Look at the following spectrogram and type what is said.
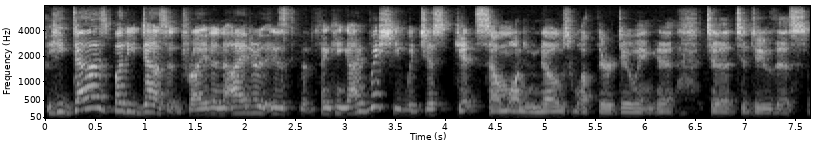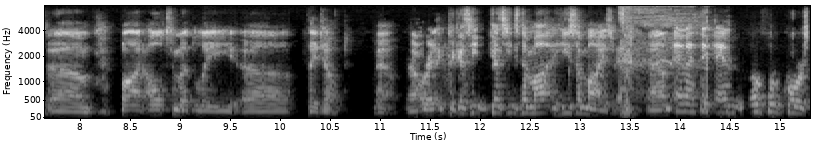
he does, but he doesn't, right? And Ida is thinking, I wish he would just get someone who knows what they're doing uh, to to do this, um, but ultimately uh, they don't. Yeah, because he because he's a he's a miser, um, and I think and also of course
